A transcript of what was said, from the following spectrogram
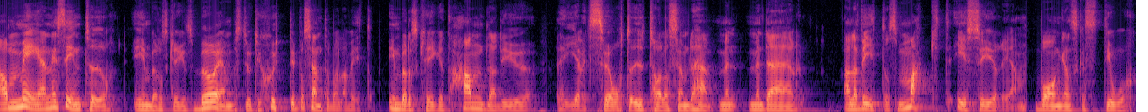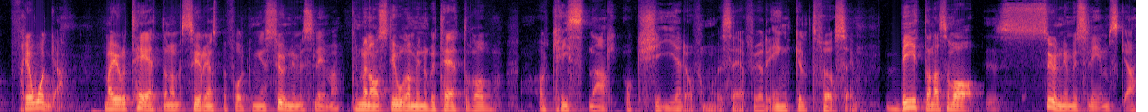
Armén i sin tur, i inbördeskrigets början, bestod till 70% av alaviter. Inbördeskriget handlade ju, det är jävligt svårt att uttala sig om det här, men, men där alaviters makt i Syrien var en ganska stor fråga. Majoriteten av Syriens befolkning är sunnimuslimer, men har stora minoriteter av, av kristna och shia då får man väl säga, för att göra det enkelt för sig. Bitarna som var sunnimuslimska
